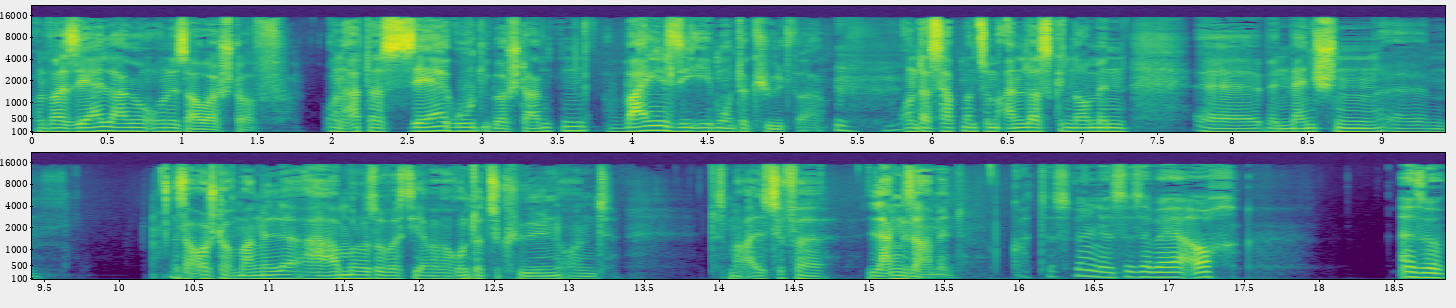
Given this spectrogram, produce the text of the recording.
und war sehr lange ohne Sauerstoff und hat das sehr gut überstanden, weil sie eben unterkühlt war. Und das hat man zum Anlass genommen, äh, wenn Menschen ähm, Sauerstoffmangel haben oder sowas, die einfach mal runterzukühlen und das mal alles zu verlangsamen. Gottes Willen, das ist aber ja auch, also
